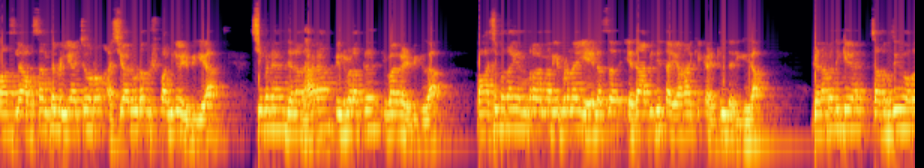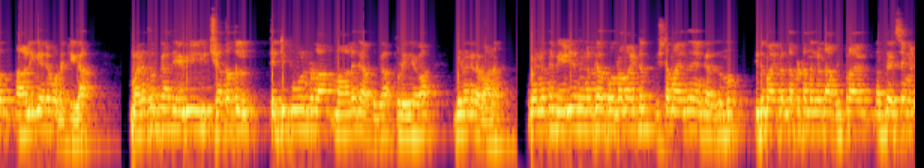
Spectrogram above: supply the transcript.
മാസത്തിലെ അവസാനത്തെ വെള്ളിയാഴ്ച തോറും അശ്വാരൂഢ പുഷ്പാഞ്ജലി കഴിപ്പിക്കുക. ശിവന് ജലധാര പിൻവിളക്ക് ഇവ കഴിപ്പിക്കുക. പാശുപത യന്ത്രം എന്നറിയപ്പെടുന്ന ഏലസ് യഥാവിധി തയ്യാറാക്കി കഴുത്തിൽ ധരിക്കുക. ഗണപതിക്ക് ചതുർത്ഥി തോറും നാളികേരം ഉടയ്ക്കുക വനദുർഗാദേവി ക്ഷേത്രത്തിൽ തെറ്റിപ്പൂ കൊണ്ടുള്ള മാല ചാർത്തുക തുടങ്ങിയവ ഗുണകരമാണ്. ഇന്നത്തെ വീഡിയോ നിങ്ങൾക്ക് പൂർണമായിട്ടും ഇഷ്ടമായെന്ന് ഞാൻ കരുതുന്നു. ഇതുമായി ബന്ധപ്പെട്ട നിങ്ങളുടെ അഭിപ്രായം നിർദ്ദേശങ്ങൾ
